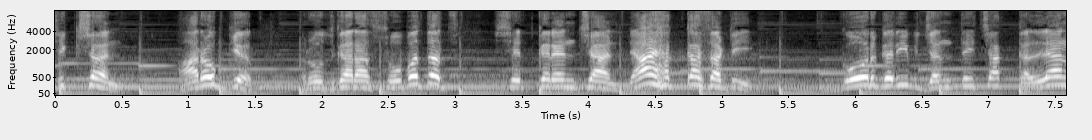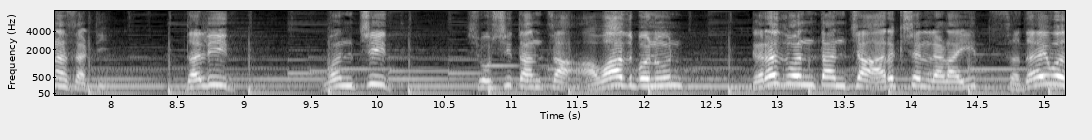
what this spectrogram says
शिक्षण आरोग्य रोजगारासोबतच शेतकऱ्यांच्या न्याय हक्कासाठी गोरगरीब जनतेच्या कल्याणासाठी दलित वंचित शोषितांचा आवाज बनून गरजवंतांच्या आरक्षण लढाईत सदैव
